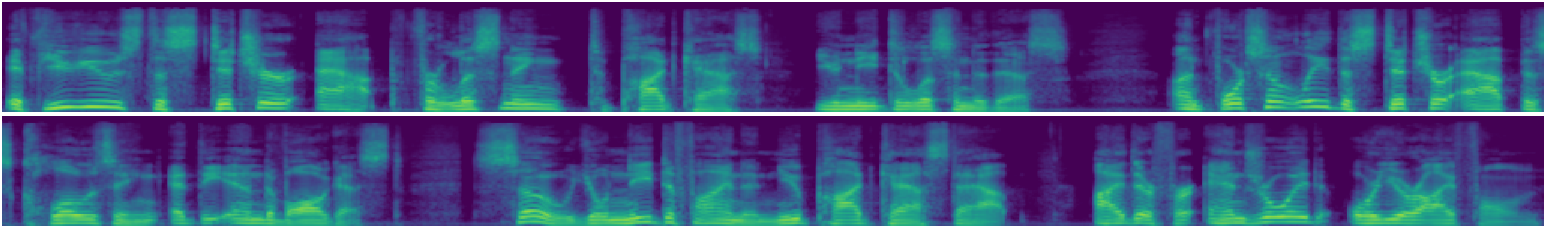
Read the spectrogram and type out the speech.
if you use the Stitcher app for listening to podcasts, you need to listen to this. Unfortunately, the Stitcher app is closing at the end of August, so you'll need to find a new podcast app, either for Android or your iPhone.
